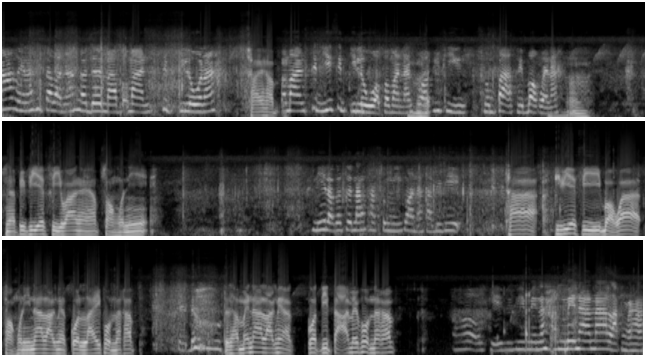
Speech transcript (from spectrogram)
มากๆเลยนะพี่ตะวันนะ เราเดินมาประมาณสิบกิโลนะ ใช่ครับ ประมาณสิบยี่สิบกิโลอะประมาณนั้นเพราะว่าพี่พีชมป่าเคยบอกไว้นะอ่า เนี่ยพี่พีเอฟซีว่าไงครับสองคนนี้ นี่เราก็จะนั่งพักตรงนี้ก่อนนะคะพี่พี่ถ้าพี่พีเอฟซีบอกว่าสองคนนี้น่ารักเนี่ยกดไลค์ผมนะครับๆเดี๋ยวดูแต่ถ้าไม่น่ารักเนี่ย กดติดตามให้ผมนะครับอ๋อโอเคพี่พี่ไม่น่าไม่น่าน่ารักนะคะ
